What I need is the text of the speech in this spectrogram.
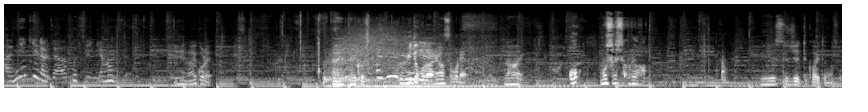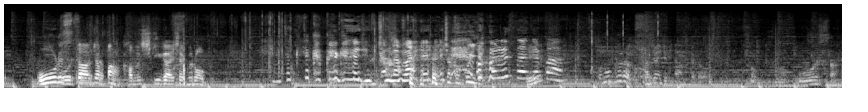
あ2キロじゃ私いけますよ。えー、何これ？何何こ見たことあります？これ。れない。あもしかしてこれは？ASJ って書いてますよ。オールスタージャパン株式会社グローブ。めちゃくちゃかっこよくないですか名前。めっちゃかっこいいオールスタージャパン。このグローブ初めて見たんですけど。そうそのオールスター。キ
